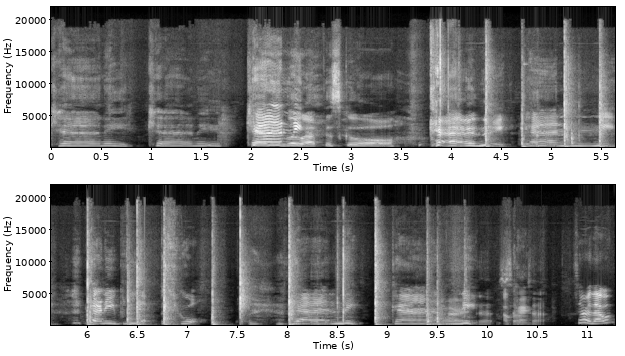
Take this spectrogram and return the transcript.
Kenny, Kenny, Kenny Kenny. blew up the school. Kenny, Kenny, Kenny blew up the school. Kenny, All right, that, Okay. that. Sorry, that would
